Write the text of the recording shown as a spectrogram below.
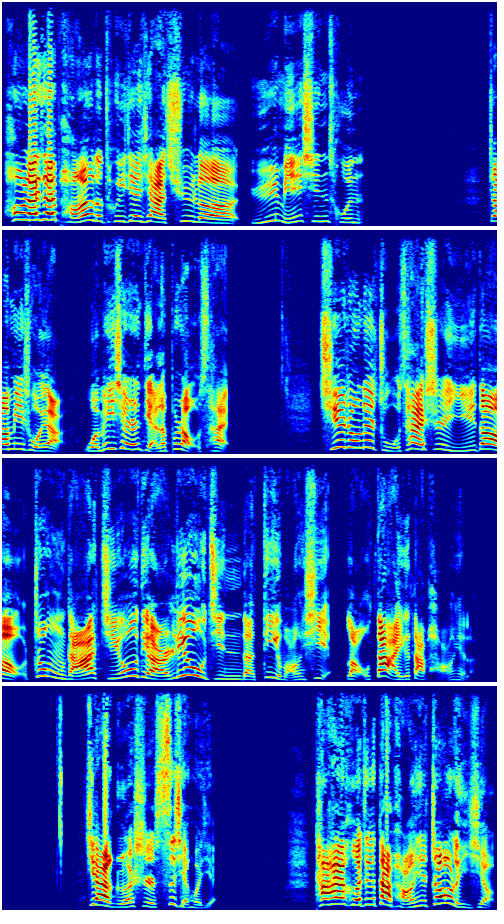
后来在朋友的推荐下去了渔民新村。张密说呀：“我们一行人点了不少菜。”其中的主菜是一道重达九点六斤的帝王蟹，老大一个大螃蟹了，价格是四千块钱。他还和这个大螃蟹照了一相。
